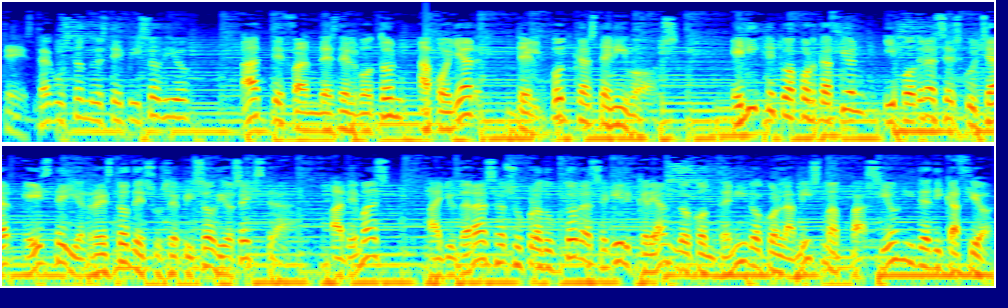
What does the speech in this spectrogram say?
¿Te está gustando este episodio? Hazte fan desde el botón apoyar del podcast de Nivos. Elige tu aportación y podrás escuchar este y el resto de sus episodios extra. Además, ayudarás a su productor a seguir creando contenido con la misma pasión y dedicación.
